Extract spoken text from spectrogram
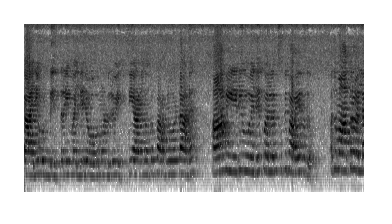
കാര്യമുണ്ട് ഇത്രയും വലിയ രോഗമുള്ളൊരു വ്യക്തിയാണെന്നൊക്കെ പറഞ്ഞുകൊണ്ടാണ് ആ വീഡിയോയിൽ കൊല്ലം സുഖി പറയുന്നത്. അത് മാത്രമല്ല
